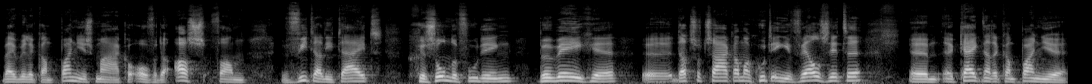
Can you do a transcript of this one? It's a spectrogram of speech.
wij willen campagnes maken over de as van vitaliteit, gezonde voeding, bewegen, uh, dat soort zaken allemaal goed in je vel zitten. Uh, kijk naar de campagne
